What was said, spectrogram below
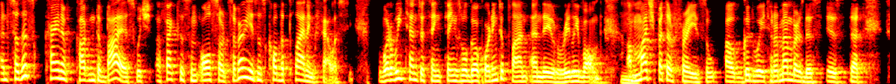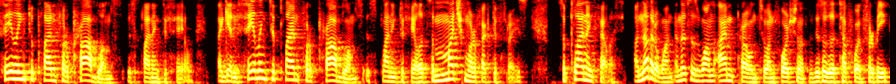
And so this kind of cognitive bias, which affects us in all sorts of areas, is called the planning fallacy, where we tend to think things will go according to plan and they really won't. Mm. A much better phrase, a good way to remember this is that failing to plan for problems is planning to fail. Again, failing to plan for problems is planning to fail. It's a much more effective phrase. So, planning fallacy. Another one, and this is one I'm prone to, unfortunately, this is a tough one for me,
